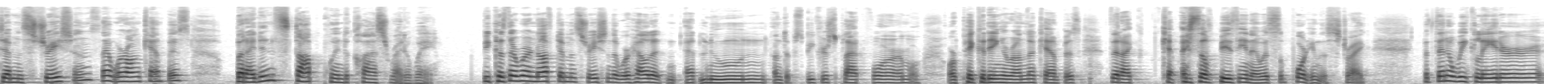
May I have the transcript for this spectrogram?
demonstrations that were on campus, but I didn't stop going to class right away because there were enough demonstrations that were held at, at noon on the speaker's platform or, or picketing around the campus that I kept myself busy and I was supporting the strike. But then a week later,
